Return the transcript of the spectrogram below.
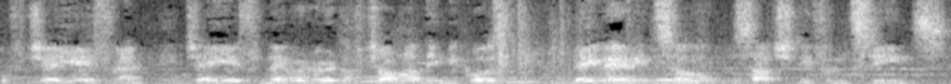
of JF, and JF never heard of Jamaaladeen because they were in so such different scenes.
